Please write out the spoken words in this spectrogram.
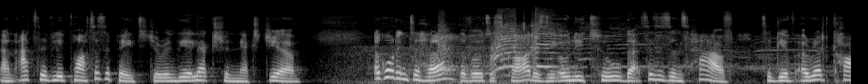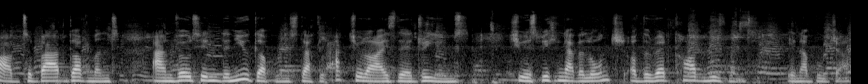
and actively participate during the election next year. According to her, the voter's card is the only tool that citizens have to give a red card to bad government and vote in the new government that will actualize their dreams. She was speaking at the launch of the Red Card movement in Abuja.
